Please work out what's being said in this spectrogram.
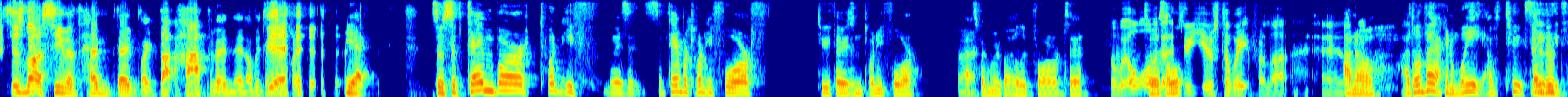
If there's not a scene with him then, like that happening, then I'll be disappointed. Yeah. So September 20 was it September 24th, 2024. That's when we're going to look forward to. But we all, So all got two years to wait for that. Uh, I know. I don't think I can wait. I was too excited.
